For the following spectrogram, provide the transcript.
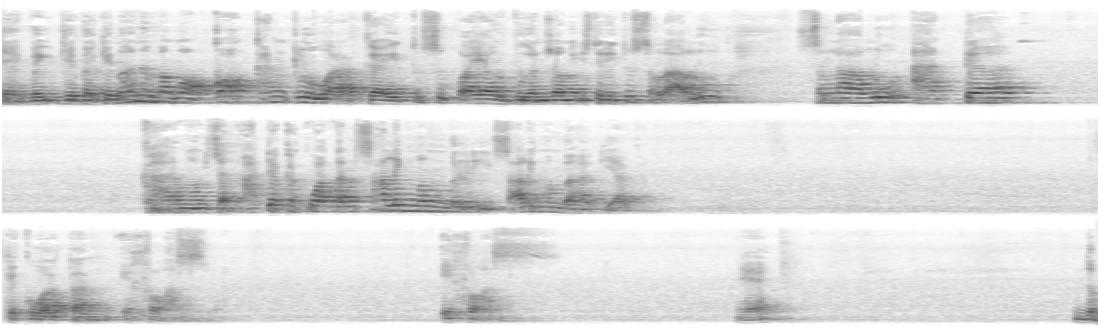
Jadi bagaimana mengokohkan keluarga itu supaya hubungan suami istri itu selalu selalu ada keharmonisan, ada kekuatan saling memberi, saling membahagiakan. Kekuatan ikhlas. Ikhlas. Ya. The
